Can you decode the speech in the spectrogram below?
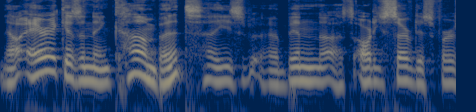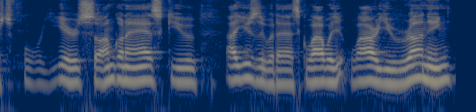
Now, Eric is an incumbent. He's been uh, already served his first four years. So I'm going to ask you. I usually would ask why why are you running,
